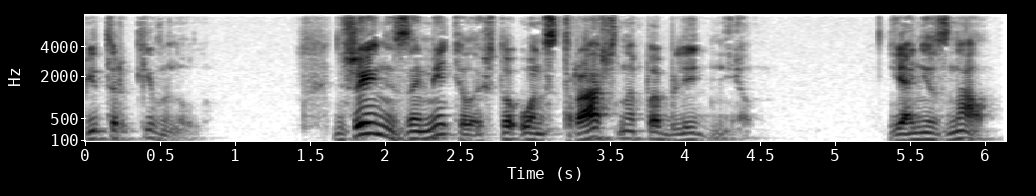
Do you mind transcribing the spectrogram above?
Питер кивнул. Джейн заметила, что он страшно побледнел. Я не знал,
